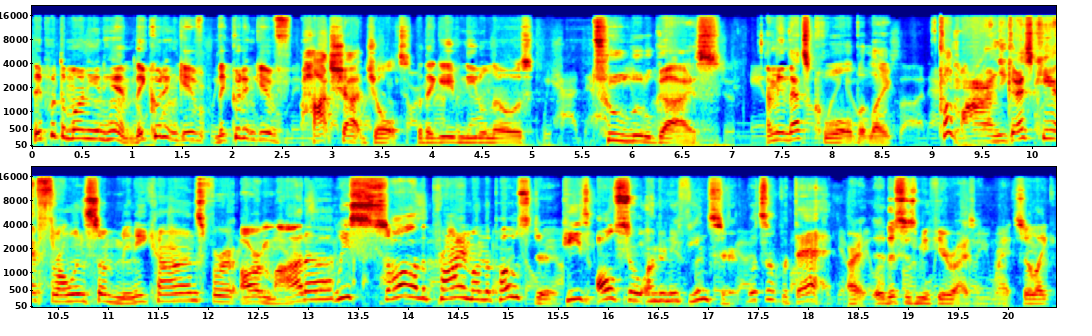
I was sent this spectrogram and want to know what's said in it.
They put the money in him. They couldn't give they couldn't give Hot Shot Jolts, but they gave Needle Nose two little guys. I mean that's cool, but like come on, you guys can't throw in some mini cons for Armada? We saw the Prime on the poster. He's also underneath the insert. What's up with that? Alright, this is me theorizing, right? So like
